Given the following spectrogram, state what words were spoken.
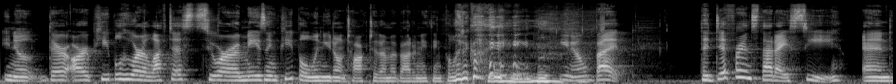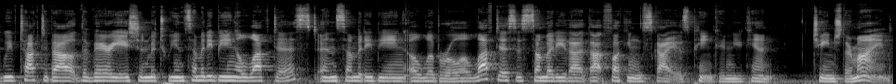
you know, there are people who are leftists who are amazing people when you don't talk to them about anything politically, you know, but the difference that I see, and we've talked about the variation between somebody being a leftist and somebody being a liberal. A leftist is somebody that that fucking sky is pink and you can't change their mind.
